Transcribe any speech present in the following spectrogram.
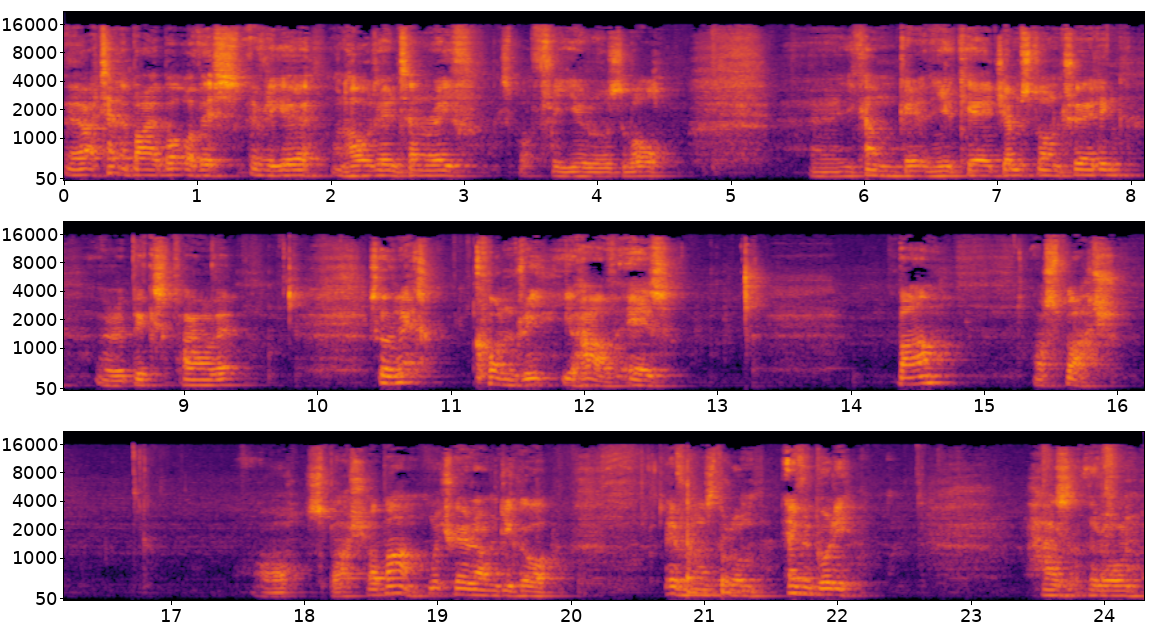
Uh, I tend to buy a bottle of this every year on holiday in Tenerife. It's about three euros a bottle. Uh, you can get it in the UK, Gemstone Trading are a big supplier of it. So the next quandary you have is balm or splash? Or splash or balm? Which way around do you go? Everyone has their own. Everybody has their own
